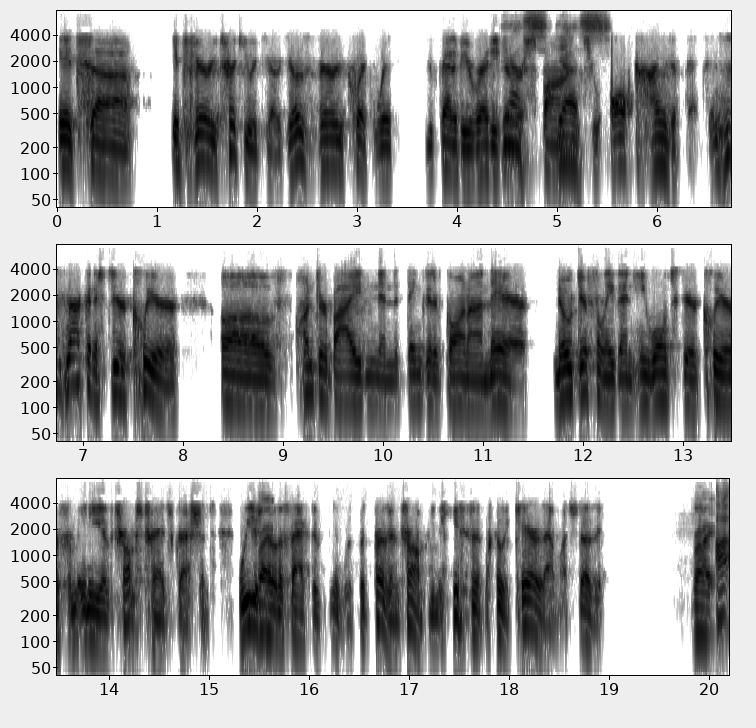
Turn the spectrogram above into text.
It's uh, it's very tricky with Joe. Joe's very quick wit. You've got to be ready to Yes, respond yes. to all kinds of things, and he's not going to steer clear of Hunter Biden and the things that have gone on there. No differently than he won't steer clear from any of Trump's transgressions. We just know the fact that you know, with, with President Trump, you know, he doesn't really care that much, does he? Right. I,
